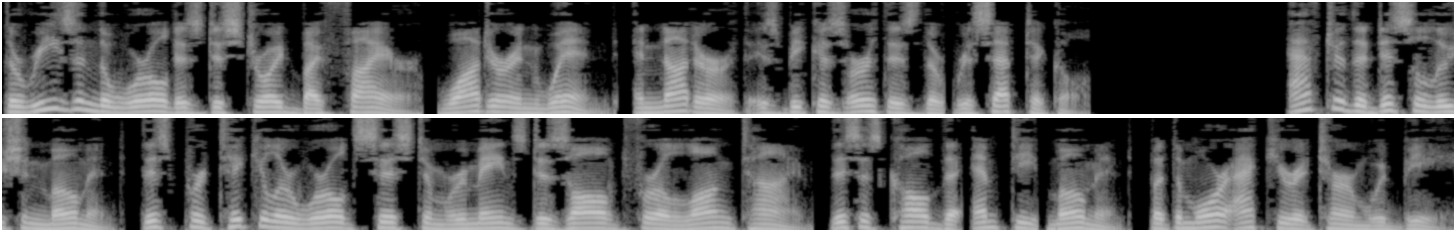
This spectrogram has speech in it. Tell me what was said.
The reason the world is destroyed by fire, water and wind, and not earth is because earth is the receptacle. After the dissolution moment, this particular world system remains dissolved for a long time, this is called the empty moment, but the more accurate term would be,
